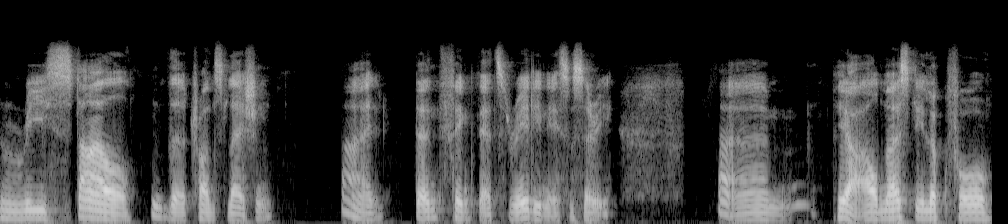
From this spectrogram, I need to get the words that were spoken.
restyle the translation. I don't think that's really necessary. Um, yeah, I'll mostly look for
